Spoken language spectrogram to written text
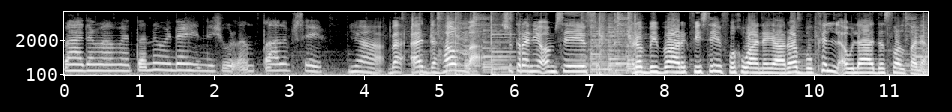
بعدما ماتنا وإليه النشور. أن طالب سيف. يا بعد هم شكرا يا أم سيف. ربي يبارك في سيف وإخوانه يا رب وكل أولاد السلطنة.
